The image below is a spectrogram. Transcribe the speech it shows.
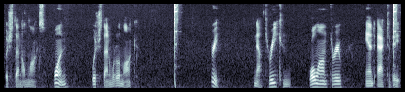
which then unlocks 1, which then would unlock 3. Now 3 can roll on through and activate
